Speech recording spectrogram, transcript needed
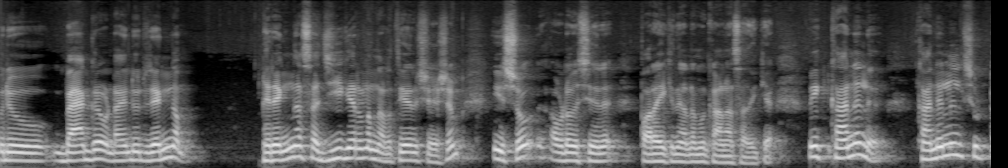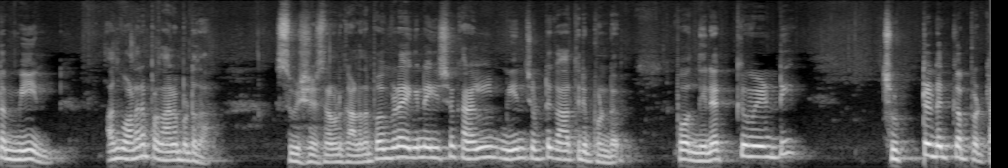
ഒരു ബാക്ക്ഗ്രൗണ്ട് അതിന്റെ ഒരു രംഗം രംഗ സജ്ജീകരണം നടത്തിയതിന് ശേഷം ഈശോ അവിടെ വെച്ച് പറയിക്കുന്നതാണ് നമുക്ക് കാണാൻ സാധിക്കുക. അപ്പോൾ ഈ കനൽ കനലിൽ ചുട്ട മീൻ അത് വളരെ പ്രധാനപ്പെട്ടതാണ് സുവിശേഷം നമ്മൾ കാണുന്നത്. അപ്പോൾ ഇവിടെ ഇങ്ങനെ ഈശോ കനലിൽ മീൻ ചുട്ട് കാത്തിരിപ്പുണ്ട്. അപ്പോൾ നിനക്ക് വേണ്ടി ചുട്ടെടുക്കപ്പെട്ട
